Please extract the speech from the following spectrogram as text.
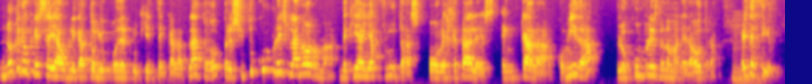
no creo que sea obligatorio poner crujiente en cada plato, pero si tú cumples la norma de que haya frutas o vegetales en cada comida, lo cumples de una manera u otra. Es decir,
